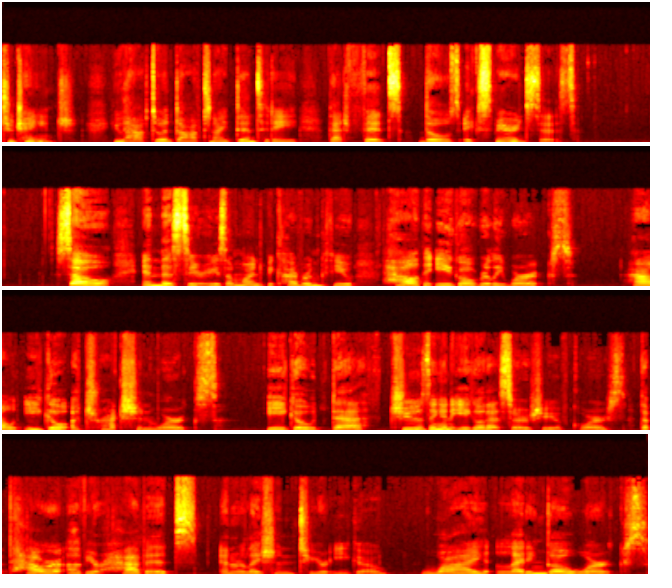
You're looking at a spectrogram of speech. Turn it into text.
to change. You have to adopt an identity that fits those experiences. So, in this series, I'm going to be covering with you how the ego really works, how ego attraction works, ego death, choosing an ego that serves you, of course, the power of your habits in relation to your ego, why letting go works,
